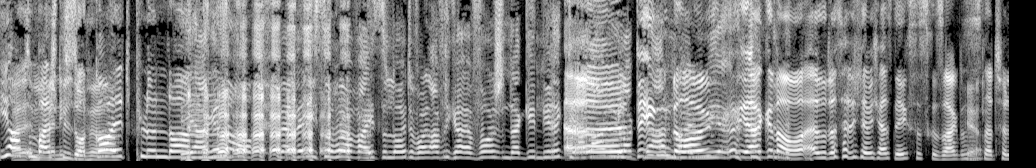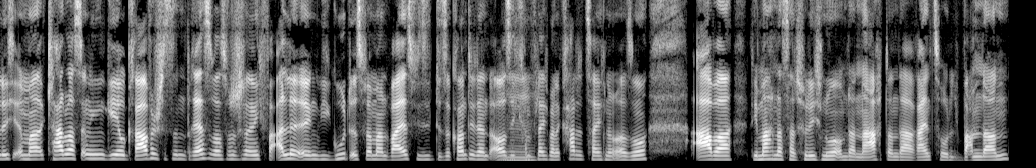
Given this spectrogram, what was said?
Ja, Weil zum immer, Beispiel ich so dort höre- Gold plündern. Ja, genau. Wenn ich so höre, weiße Leute wollen Afrika erforschen, da gehen direkt die Äh, Alarmglocken Ding an Dong. Ja, genau. Also das hätte ich nämlich als nächstes gesagt. Das Ja. ist natürlich immer, klar, du hast irgendwie ein geografisches Interesse, was wahrscheinlich für alle irgendwie gut ist, wenn man weiß, wie sieht dieser Kontinent aus. Ich Mhm. kann vielleicht mal eine Karte zeichnen oder so. Aber die machen das natürlich nur, um danach dann da rein zu wandern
